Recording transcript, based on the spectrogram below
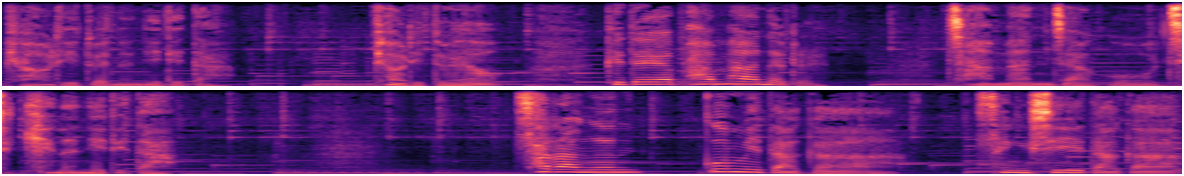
별이 되는 일이다. 별이 되어 그대의 밤하늘을 잠 안 자고 지키는 일이다. 사랑은 꿈이다가 생시이다가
